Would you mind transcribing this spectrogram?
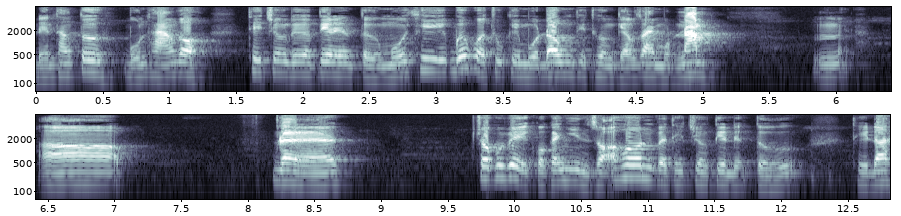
đến tháng 4 4 tháng rồi. Thị trường tiền điện tử mỗi khi bước vào chu kỳ mùa đông thì thường kéo dài một năm. À, để cho quý vị có cái nhìn rõ hơn về thị trường tiền điện tử thì đây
